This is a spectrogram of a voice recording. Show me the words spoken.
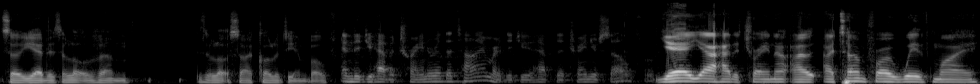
so yeah, there's a lot of um, there's a lot of psychology involved. And did you have a trainer at the time, or did you have to train yourself? Or? Yeah, yeah, I had a trainer. I I turned pro with my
